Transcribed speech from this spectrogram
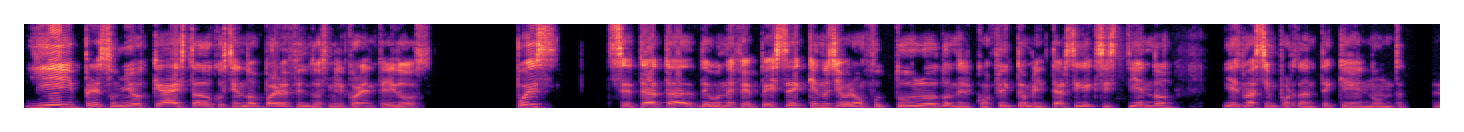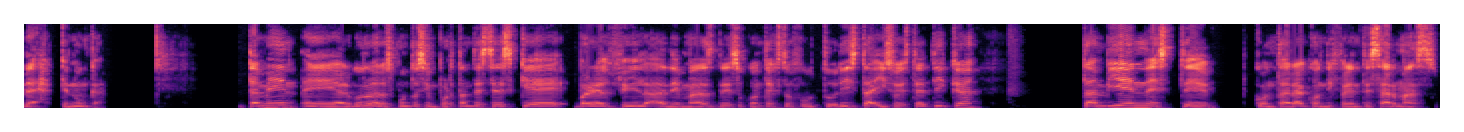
EA presumió que ha estado costeando Battlefield 2042. Pues se trata de un FPS que nos llevará a un futuro donde el conflicto militar sigue existiendo y es más importante que, nunca. También eh, alguno de los puntos importantes es que Battlefield, además de su contexto futurista y su estética, también este, contará con diferentes armas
